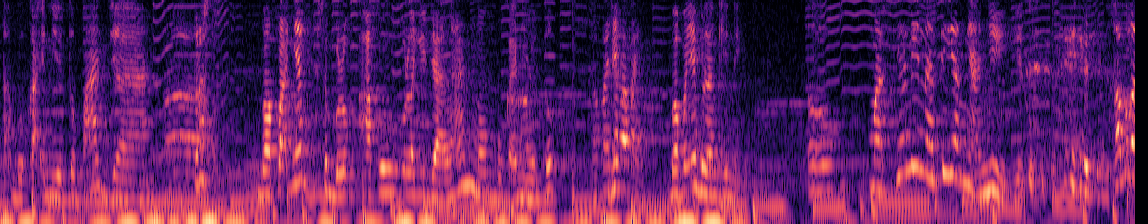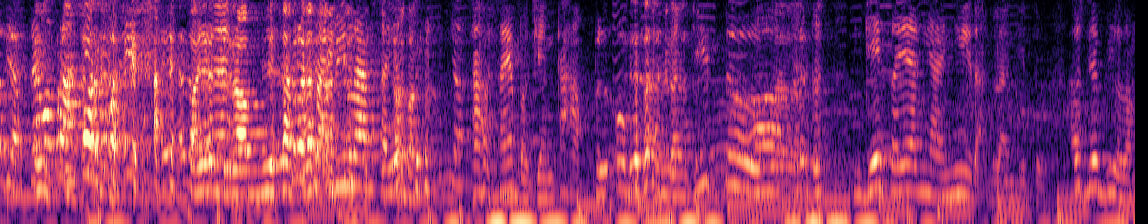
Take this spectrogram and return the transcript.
tak bukain YouTube aja Ah. terus bapaknya sebelum aku lagi jalan mau bukain YouTube Bapaknya dia- ngapain? bapaknya bilang gini oh masnya nih nanti yang nyanyi gitu. Kamu nggak bilang, saya operator. Saya drumnya. terus tak bilang saya bag- saya, saya bagian kabel om. Tak bilang gitu. Oh, terus nggak saya yang nyanyi tak bilang gitu. Terus dia bilang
